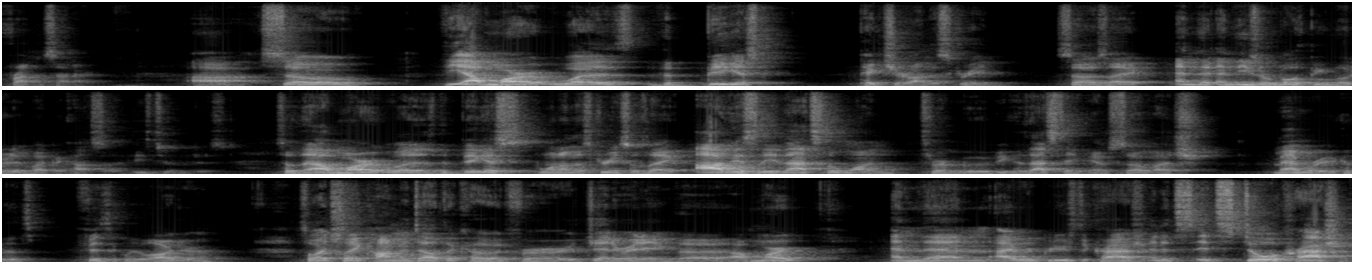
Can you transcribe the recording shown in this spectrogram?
front and center. Uh, so the album art was the biggest picture on the screen. So I was like, and th- and these were both being loaded in by Picasso, these two images. So the album art was the biggest one on the screen. So I was like, obviously that's the one to remove because that's taking up so much memory because it's physically larger. So I just like comment out the code for generating the album art and then I reproduce the crash and it's, it's still crashing.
